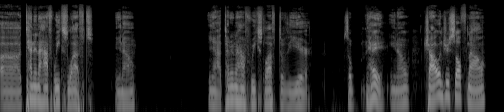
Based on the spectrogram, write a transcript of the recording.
uh 10 and a half weeks left, you know. Yeah, 10 and a half weeks left of the year. So, hey, you know, challenge yourself now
